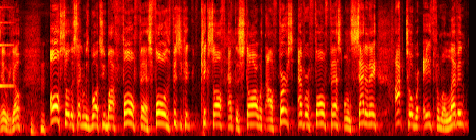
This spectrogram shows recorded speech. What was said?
There we go. also, the segment is brought to you by Fall Fest. Fall officially kick, kicks off at the Star with our first ever Fall Fest on Saturday, October 8th from 11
